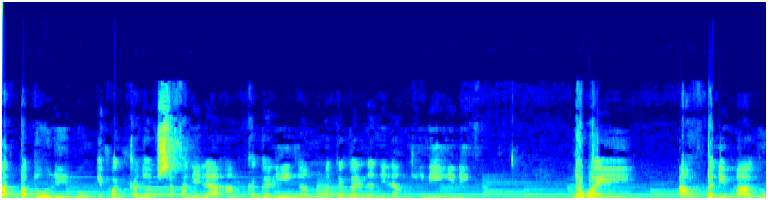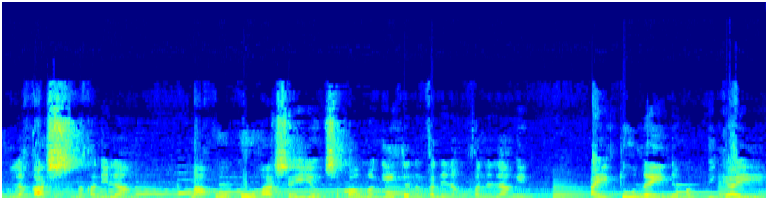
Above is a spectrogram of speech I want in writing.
at patuloy mong ipagkaloob sa kanila ang kagalingang matagal na nilang hinihiling. Naway ang panibagong lakas na kanilang makukuha sa iyo sa pamamagitan ng kanilang panalangin ay tunay na magbigay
